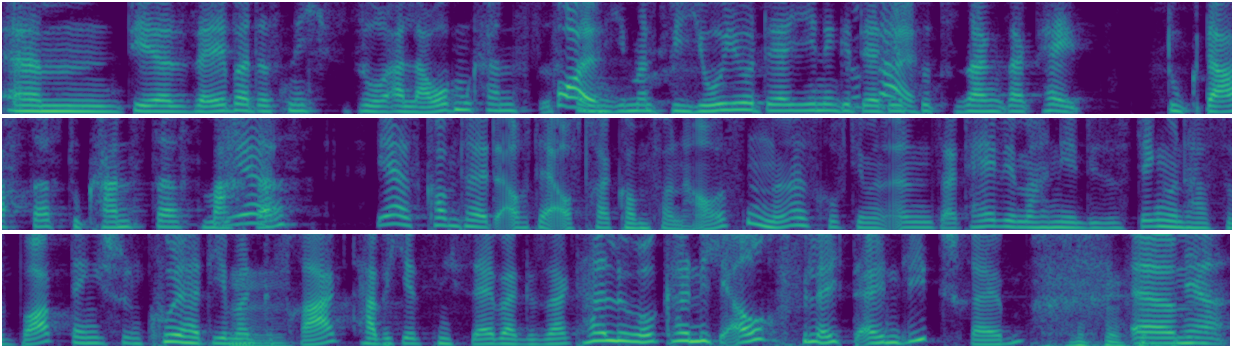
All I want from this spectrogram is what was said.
ähm, dir selber das nicht so erlauben kannst, ist Voll. dann jemand wie Jojo derjenige, Total. der dir sozusagen sozusagen sagt, hey, du darfst das, du kannst das, mach yeah. das. Ja, es kommt halt auch, der Auftrag kommt von außen. Ne? Es ruft jemand an und sagt, hey, wir machen hier dieses Ding und hast du Bock? Denke ich schon, cool, hat jemand mhm. gefragt. Habe ich jetzt nicht selber gesagt, hallo, kann ich auch vielleicht ein Lied schreiben? ähm, ja.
